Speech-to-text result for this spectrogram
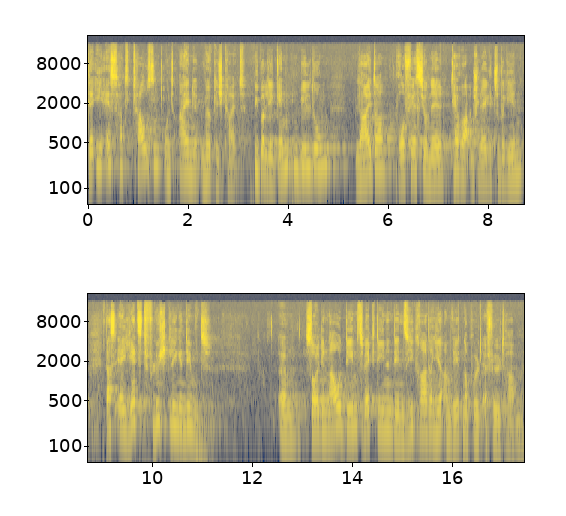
Der IS hat tausend und eine Möglichkeit, über Legendenbildung leider professionell Terroranschläge zu begehen. Dass er jetzt Flüchtlinge nimmt, soll genau dem Zweck dienen, den Sie gerade hier am Rednerpult erfüllt haben.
